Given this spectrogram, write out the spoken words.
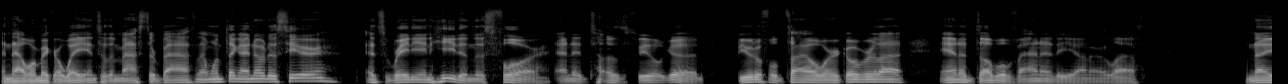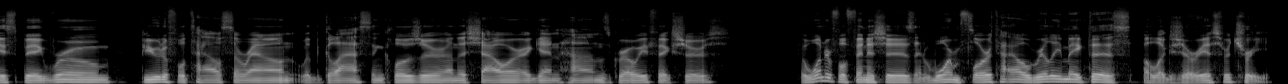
And now we'll make our way into the master bath. Now, one thing I notice here, it's radiant heat in this floor, and it does feel good. Beautiful tile work over that, and a double vanity on our left. Nice big room, Beautiful tile surround with glass enclosure on the shower. Again, Hansgrohe fixtures. The wonderful finishes and warm floor tile really make this a luxurious retreat.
